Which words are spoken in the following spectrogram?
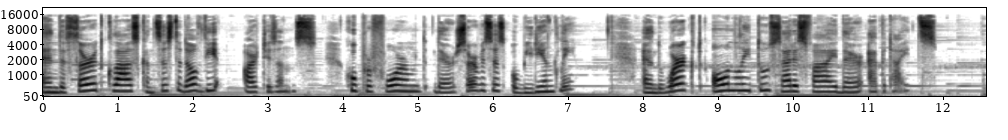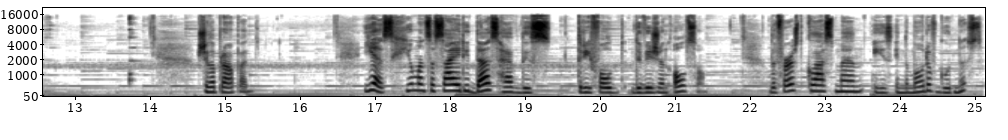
and the third class consisted of the artisans, who performed their services obediently and worked only to satisfy their appetites. Srila Prabhupada. Yes, human society does have this threefold division also. The first class man is in the mode of goodness,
